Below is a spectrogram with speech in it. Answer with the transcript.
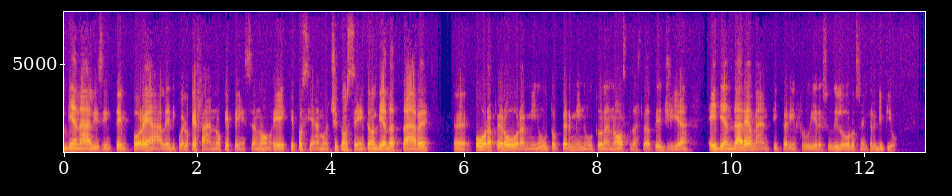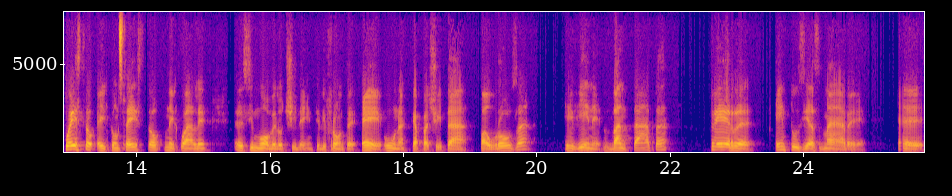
di analisi in tempo reale di quello che fanno, che pensano e che possiamo, ci consentono di adattare eh, ora per ora, minuto per minuto, la nostra strategia e di andare avanti per influire su di loro sempre di più. Questo è il contesto nel quale eh, si muove l'Occidente. Di fronte è una capacità paurosa che viene vantata per entusiasmare eh,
